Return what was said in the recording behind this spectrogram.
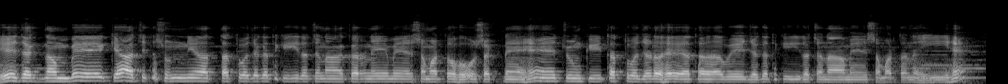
ये जगदम्बे, क्या चित शून्य तत्व जगत की रचना करने में समर्थ हो सकते हैं? चूँकि तत्व जड़ है, अतः वे जगत की रचना में समर्थ नहीं है।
